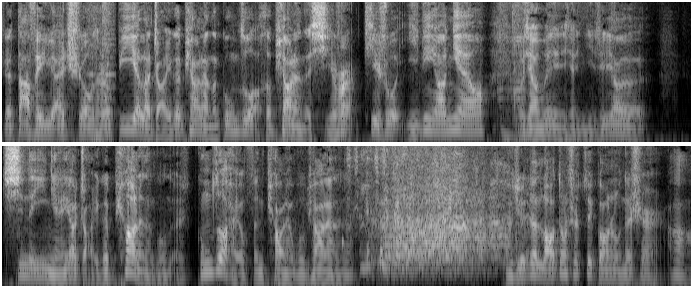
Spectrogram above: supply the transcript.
这大飞鱼爱吃肉，他说毕业了找一个漂亮的工作和漂亮的媳妇儿。T 叔一定要念哦。我想问一下，你这要新的一年要找一个漂亮的工作，工作还有分漂亮不漂亮的呢？我觉得劳动是最光荣的事儿啊，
